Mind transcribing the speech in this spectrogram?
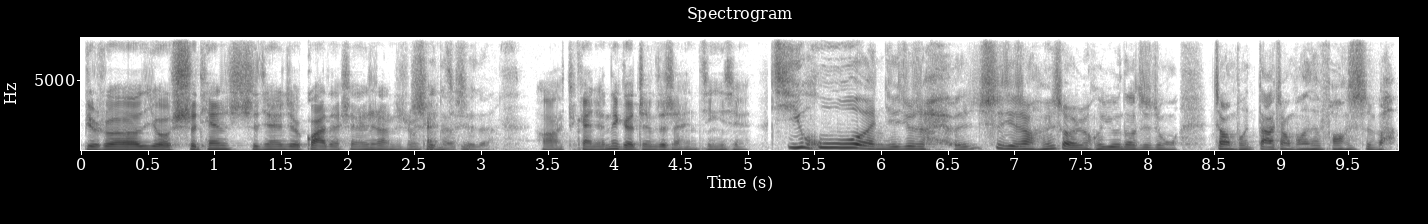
比如说有十天时间就挂在山上这种，感觉是的，啊，就感觉那个真的是很惊险。几乎我感觉就是很世界上很少人会用到这种帐篷搭帐篷的方式吧。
